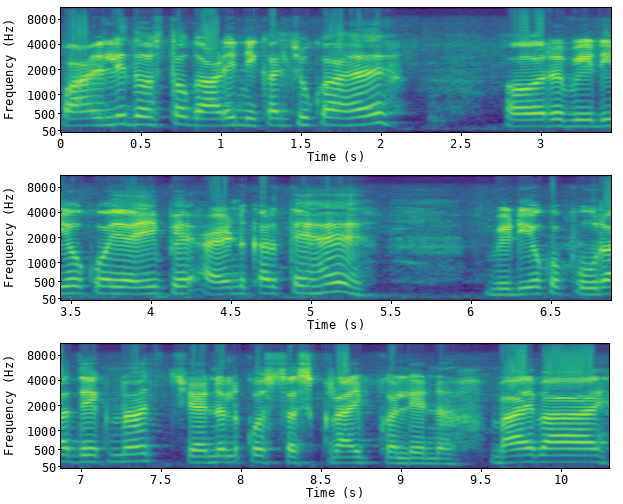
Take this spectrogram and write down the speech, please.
फाइनली दोस्तों गाड़ी निकल चुका है और वीडियो को यहीं पे एंड करते हैं। वीडियो को पूरा देखना, चैनल को सब्सक्राइब कर लेना। Bye bye.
